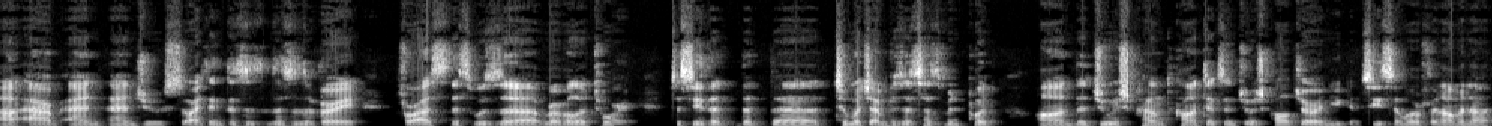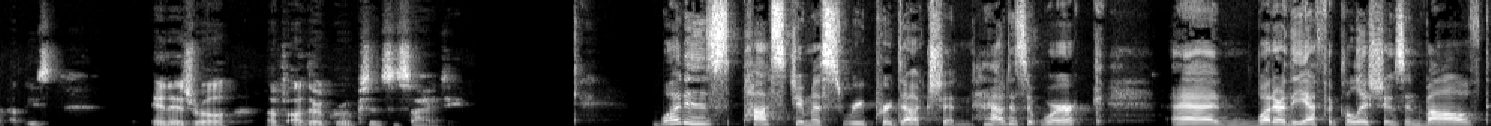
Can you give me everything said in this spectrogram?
uh, Arab and, and Jews. So I think this is this is a very for us this was uh, revelatory to see that that the, too much emphasis has been put on the Jewish con- context and Jewish culture, and you can see similar phenomena, at least in Israel, of other groups in society. What is posthumous reproduction? How does it work? And what are the ethical issues involved?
